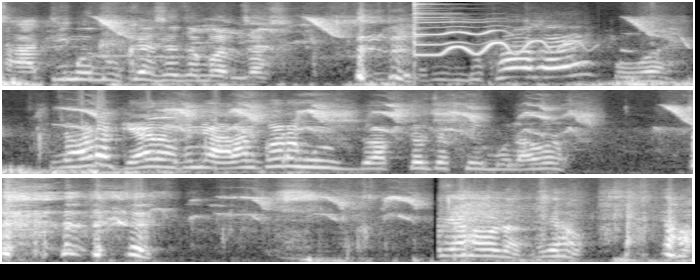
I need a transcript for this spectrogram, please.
છાતીમાં દુખે છે જબરજસ્ત. દુખાવા ગયે લડો ઘેર તમે આરામ કરો હું ડોક્ટર ચક્કી બોલાવો. બેહો લો, બેહો. બેહો.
